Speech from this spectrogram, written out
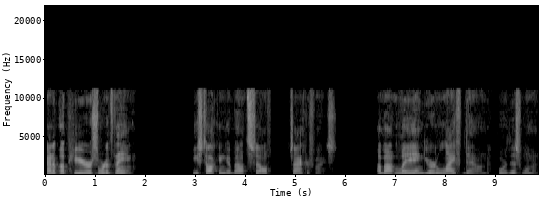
kind of up here sort of thing. He's talking about self sacrifice, about laying your life down for this woman,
